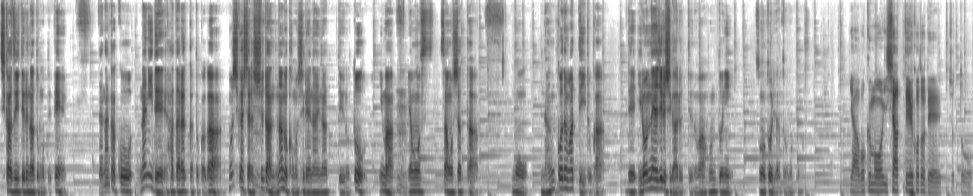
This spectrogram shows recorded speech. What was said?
近づいてるなと思ってて、でなんかこう、何で働くかとかが、もしかしたら手段なのかもしれないなっていうのと、今、うん山本さんおっしゃった、もう何個でもあっていいとか、で、いろんな矢印があるっていうのは本当にその通りだと思ってます。いや僕も医者っていうことでちょっと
